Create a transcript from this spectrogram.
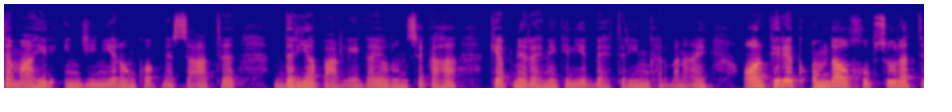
سے ماہر انجینئروں کو اپنے ساتھ دریا پار لے گئے اور ان سے کہا کہ اپنے رہنے کے لیے بہترین گھر بنائیں اور پھر ایک عمدہ و خوبصورت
